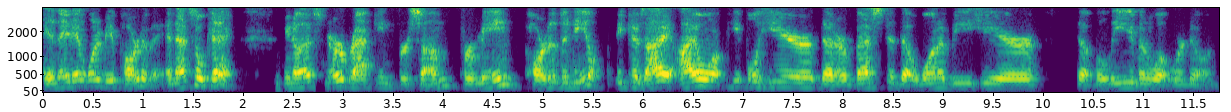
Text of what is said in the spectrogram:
And they didn't want to be a part of it. And that's okay. You know that's nerve wracking for some. For me part of the deal. Because i i want people here that are vested that want to be here that believe in what we're doing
